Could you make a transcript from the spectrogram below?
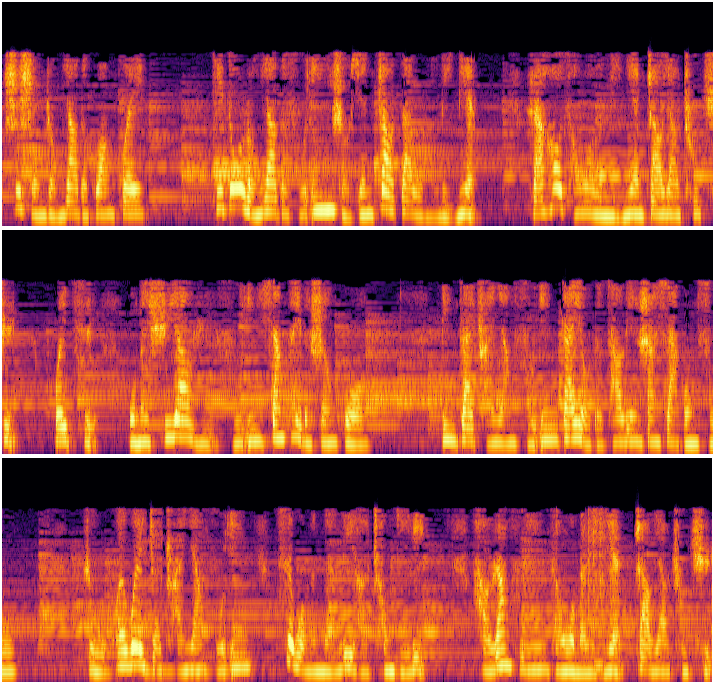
是神荣耀的光辉。基督荣耀的福音首先照在我们里面。然后从我们里面照耀出去。为此，我们需要与福音相配的生活，并在传扬福音该有的操练上下功夫。主会为着传扬福音赐我们能力和冲击力，好让福音从我们里面照耀出去。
